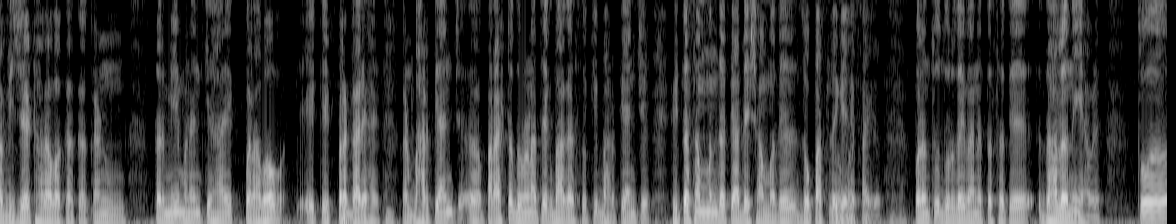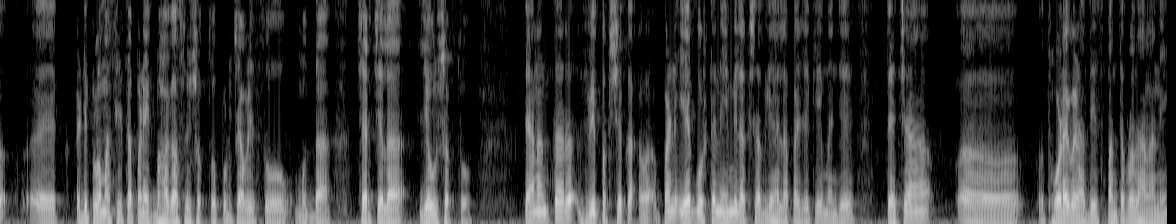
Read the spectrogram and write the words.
विजय ठरावा का? का? कारण तर मी म्हणेन की हा एक पराभव एक एक प्रकारे आहे. कारण भारतीयांचे अ, परराष्ट्र धोरणाचा एक भाग असतो की भारतीयांचे हितसंबंध त्या देशामध्ये जोपासले गेले पाहिजेत. परंतु दुर्दैवाने तसं ते झालं नाही ह्यावेळेस तो एक डिप्लोमॅसीचा पण एक भाग असू शकतो पुढच्या वेळेस तो मुद्दा चर्चेला येऊ शकतो त्यानंतर द्विपक्षीय पण एक गोष्ट नेहमी लक्षात घ्यायला पाहिजे की म्हणजे त्याच्या थोड्या वेळ आधीच पंतप्रधानांनी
